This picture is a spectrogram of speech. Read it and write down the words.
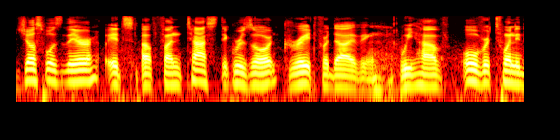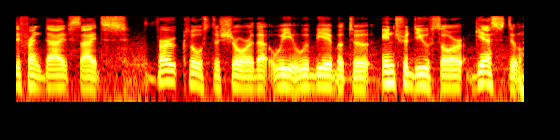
just was there. It's a fantastic resort, great for diving. We have over 20 different dive sites very close to shore that we will be able to introduce our guests to,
